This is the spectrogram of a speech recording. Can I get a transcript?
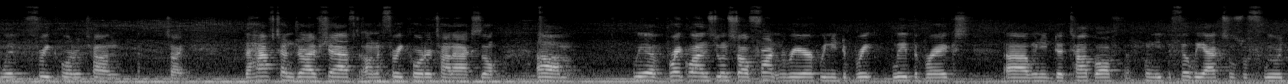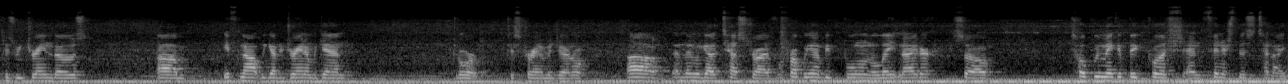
with three quarter ton, sorry, the half ton drive shaft on a three quarter ton axle. Um, we have brake lines to install front and rear. We need to bleed the brakes. Uh, we need to top off, we need to fill the axles with fluid because we drained those. Um, if not, we got to drain them again or just drain them in general. Uh, and then we got a test drive. We're probably gonna be pulling a late nighter, so let's hope we make a big push and finish this tonight.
